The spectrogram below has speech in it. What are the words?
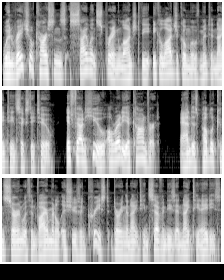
when Rachel Carson's Silent Spring launched the ecological movement in 1962, it found Hugh already a convert. And as public concern with environmental issues increased during the 1970s and 1980s,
